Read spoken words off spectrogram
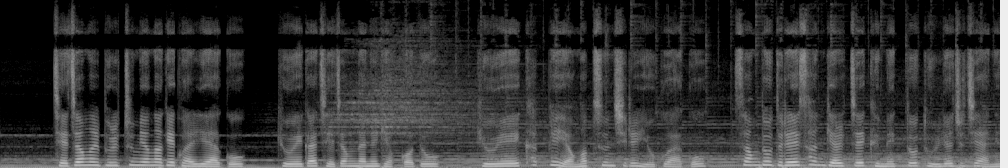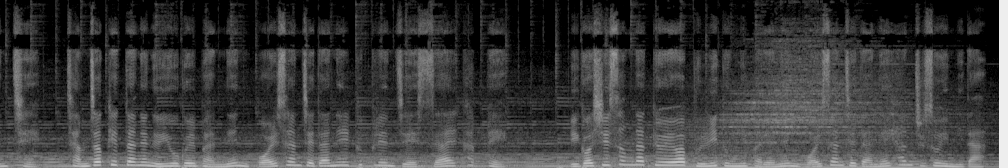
재정을 불투명하게 관리하고 교회가 재정난을 겪어도 교회의 카페 영업 손실을 요구하고 성도들의 선결제 금액도 돌려주지 않은 채 잠적했다는 의혹을 받는 월산재단 헬프프렌즈 SR 카페. 이것이 성락교회와 분리 독립하려는 월산재단의 현 주소입니다.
